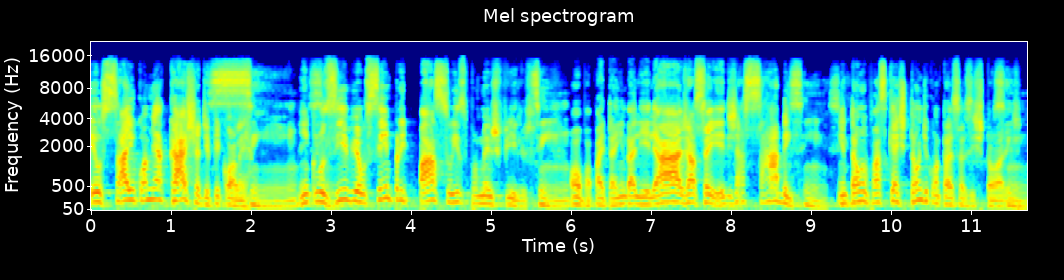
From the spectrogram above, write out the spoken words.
eu saio com a minha caixa de picolé. Sim. Inclusive, eu sempre passo isso para meus filhos. Sim. Ó, o papai tá indo ali. Ele, ah, já sei. Eles já sabem. Sim, sim. Então, eu faço questão de contar essas histórias. Sim.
